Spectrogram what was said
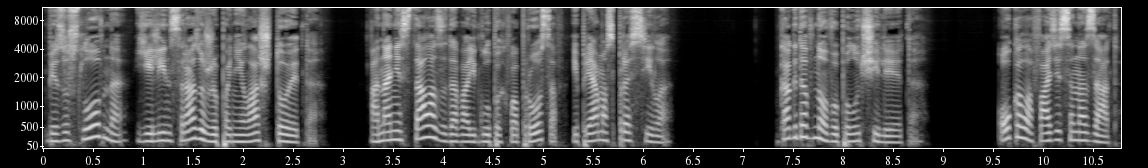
Безусловно, Елин сразу же поняла, что это. Она не стала задавать глупых вопросов и прямо спросила: "Как давно вы получили это?" "Около фазиса назад",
